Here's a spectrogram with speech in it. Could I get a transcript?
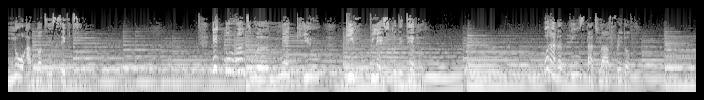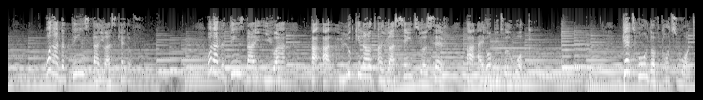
know I'm not in safety. Ignorance will make you give place to the devil. What are the things that you are afraid of? What are the things that you are scared of? What are the things that you are, are, are looking out and you are saying to yourself, ah, I hope it will work? Get hold of God's word.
